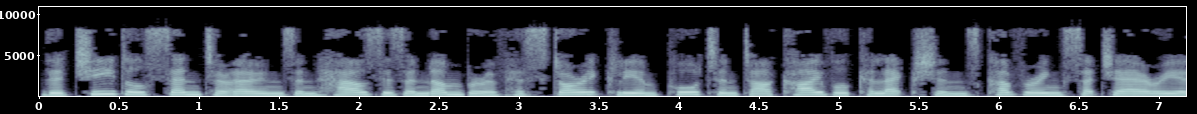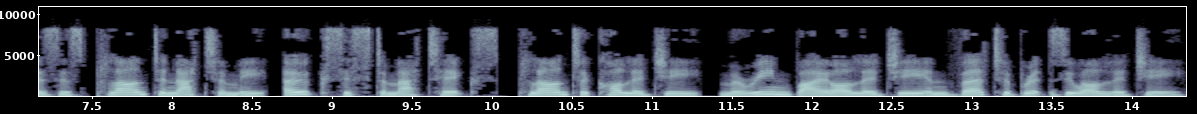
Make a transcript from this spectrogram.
The Cheadle Center owns and houses a number of historically important archival collections covering such areas as plant anatomy, oak systematics, plant ecology, marine biology and vertebrate zoology.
